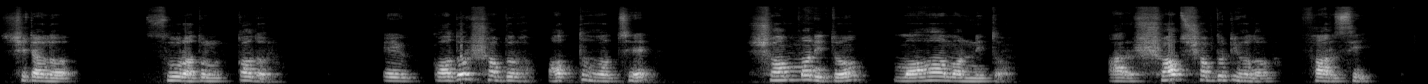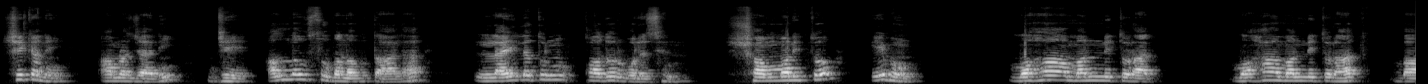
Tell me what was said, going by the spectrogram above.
সেটা হলো সূরাতুল কদর। এই কদর শব্দর অর্থ হচ্ছে সম্মানিত, মহামান্বিত। আর সব শব্দটি হলো ফার্সি। সেখানে আমরা জানি যে আল্লাহ সুবহানাহু তাআলা লাইলাতুল কদর বলেছেন, সম্মানিত এবং মহামান্বিত রাত মহামান্বিত রাত বা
